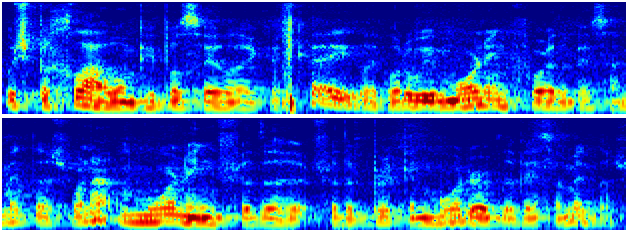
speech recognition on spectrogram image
Which bechlal, when people say like, okay, like what are we mourning for the Beis Hamikdash? We're not mourning for the for the brick and mortar of the Beis Hamikdash.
